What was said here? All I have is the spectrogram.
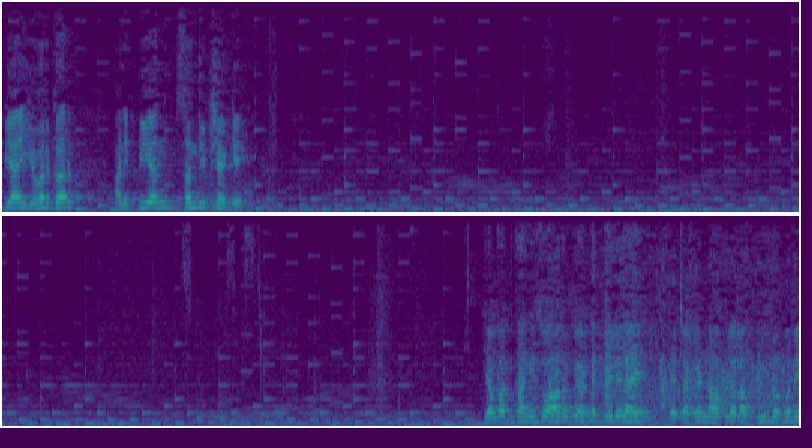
पी आय हिवरकर आणि पी एन संदीप शेळके. जपात खानी जो आरोपी अटक केलेला आहे त्याच्याकडनं आपल्याला पूर्णपणे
